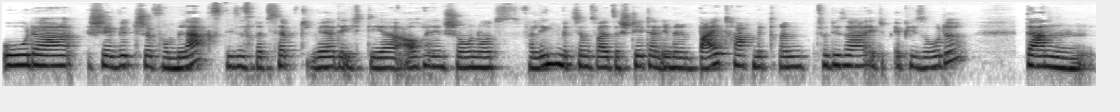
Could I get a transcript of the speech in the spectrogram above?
oder Ceviche vom Lachs. Dieses Rezept werde ich dir auch in den Show Notes verlinken, beziehungsweise steht dann immer im Beitrag mit drin zu dieser Episode. Dann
